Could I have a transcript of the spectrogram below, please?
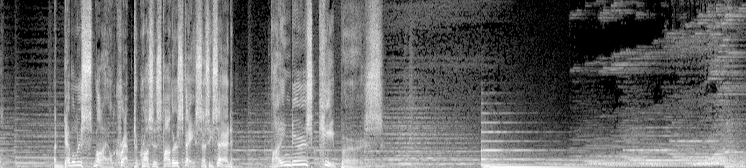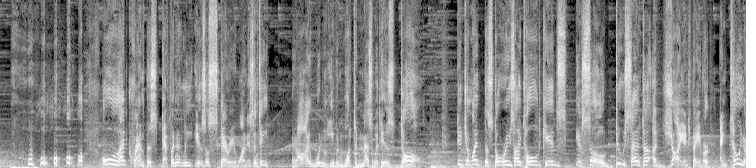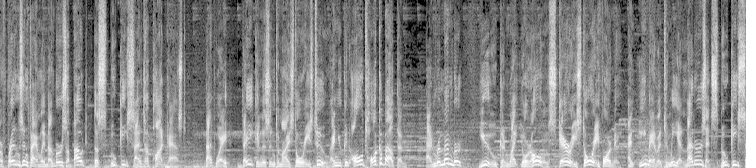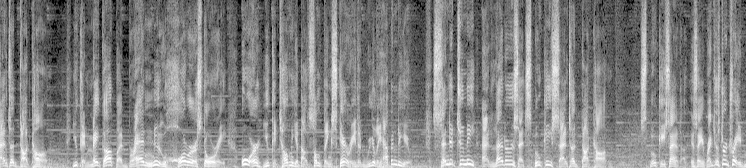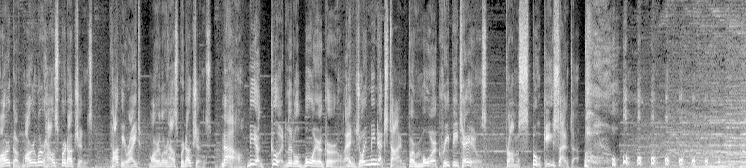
A devilish smile crept across his father's face as he said, Finders Keepers. oh, that Krampus definitely is a scary one, isn't he? And I wouldn't even want to mess with his doll. Did you like the stories I told, kids? If so, do Santa a giant favor and tell your friends and family members about the Spooky Santa podcast. That way, they can listen to my stories too, and you can all talk about them. And remember, you can write your own scary story for me and email it to me at letters at SpookySanta.com. You can make up a brand new horror story, or you can tell me about something scary that really happened to you. Send it to me at letters at SpookySanta.com. Spooky Santa is a registered trademark of Marlar House Productions. Copyright Marlar House Productions. Now, be a good little boy or girl and join me next time for more creepy tales from Spooky Santa.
